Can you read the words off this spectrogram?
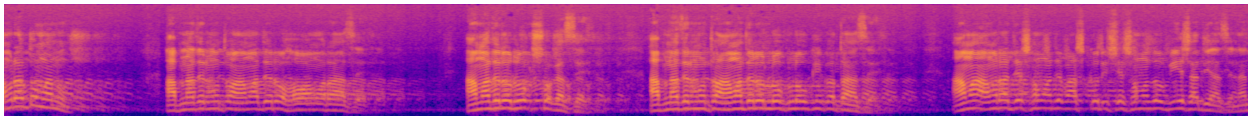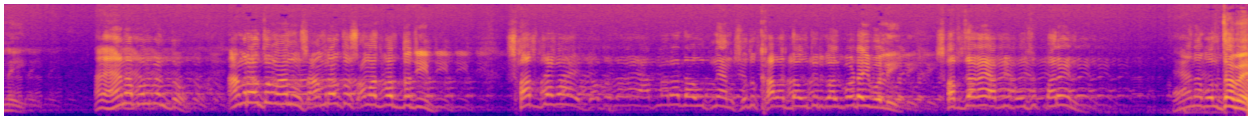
আমরা তো মানুষ। আপনাদের মতো আমাদেরও হওয়া মরা আছে। আমাদেরও রোগ শোক আছে। আপনাদের মতো আমাদেরও লোক লৌকিকতা আছে। আমা, আমরা যে সমাজে বাস করি, সে সমাজেও বিয়ে শাদী আছে না নেই? আরে হ্যাঁ না, বলবেন তো। আমরাও তো মানুষ, আমরাও তো সমাজবদ্ধ জীব। সব জায়গায়, যত জায়গায় আপনারা দাউদ নেন, শুধু খাবার দাউদের গল্পটাই বলি। সব জায়গায় আপনি পৌঁছতে পারেন? হ্যাঁ না, বলতে হবে।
